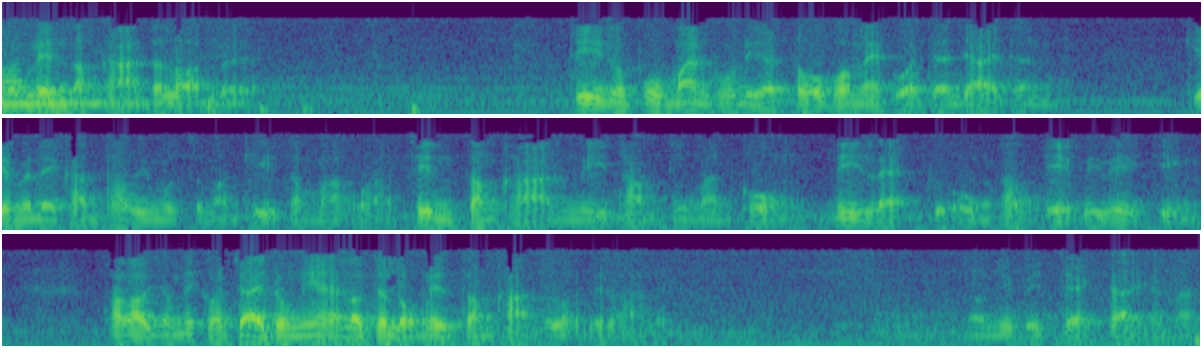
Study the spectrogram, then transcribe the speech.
หลงเล่นสังขารตลอดเลย ที่หลวงปู่มั่นภูริทัตโตพ่อแม่ครูอาจารย์ใหญ่ท่านเขียนไว้ในขันธวิมุตสมังคีธรรมะว่า สิ้นสังขารมีธรรมที่มั่นคง นี่แหละคือองค์ธรรมเอกวิเวกจริง ถ้าเรายังไม่เข้าใจตรงนี้เราจะหลงเล่นสังขารตลอดเวลาเลยเรานี่ไปแจกจ่ายกันนะ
